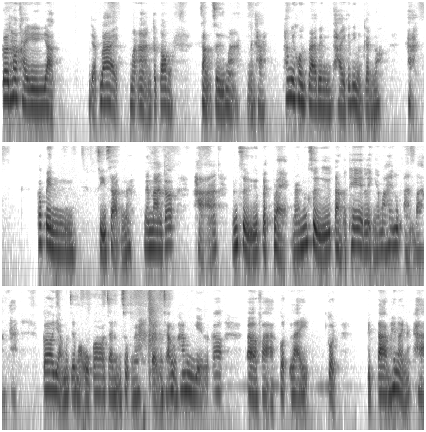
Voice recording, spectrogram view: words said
ก็ถ้าใครอยากอยากได้มาอ่านก็ต้องสั่งซื้อมานะคะ ถ้ามีคนแปลเป็นไทยก็ดีเหมือนกันเนาะค่ะ ก็เป็นสีสันนะนานๆก็ หาหนังสือแปลกๆนะหนังสือต่างประเทศอะไรเงี้ยมาให้ลูกอ่านบ้างค่ะ ก็อยากมาเจอหมอโอก็จันทร์ถึงศุกร์นะแปดโมงเช้าถึงห้าโมงเย็นแล้วก็ฝากกดไลค์กดติดตามให้หน่อยนะคะ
